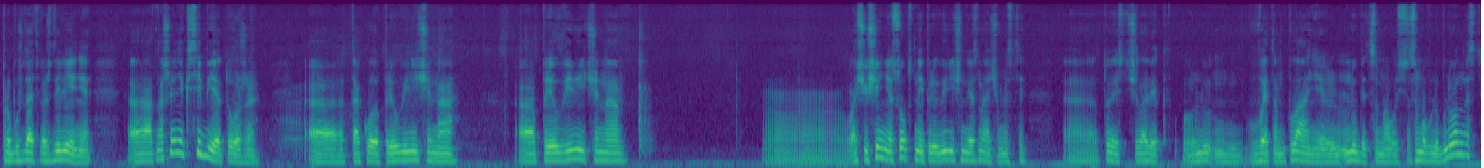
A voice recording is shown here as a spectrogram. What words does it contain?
пробуждать вожделение. Э, отношение к себе тоже э, такое преувеличено, э, преувеличено ощущение собственной преувеличенной значимости. Э, то есть человек в этом плане любит самого, самовлюбленность,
